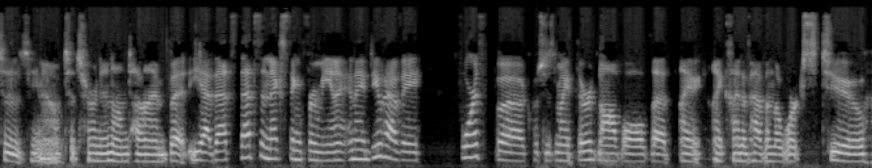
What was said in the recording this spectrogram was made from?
to you know to turn in on time. But yeah, that's that's the next thing for me, and I and I do have a fourth book, which is my third novel that I, I kind of have in the works too,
